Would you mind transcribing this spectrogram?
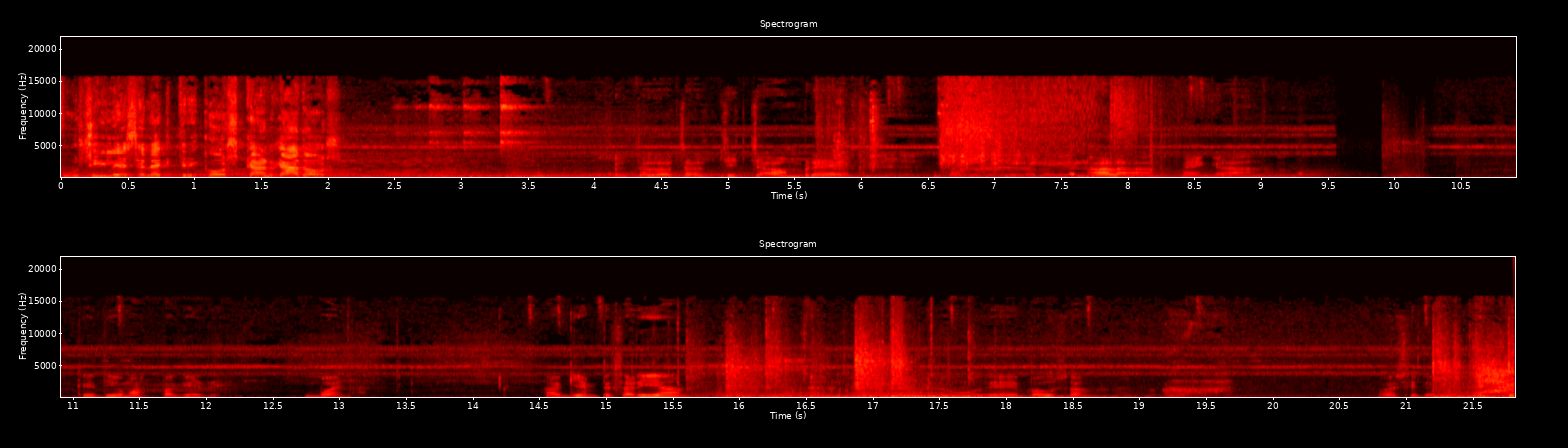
Fusiles eléctricos cargados. Suelta la salchicha, hombre. ¡Hala! Venga. Qué tío más paquete. Bueno. Aquí empezaría el menú de pausa. A ver si termina esto.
